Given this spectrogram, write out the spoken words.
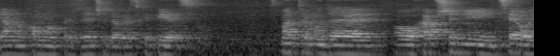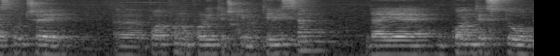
javnog komunalnog preduzeća Beogradske pijace. Smatramo da je ovo hapšenje i ceo ovaj slučaj potpuno politički motivisan, da je u kontekstu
